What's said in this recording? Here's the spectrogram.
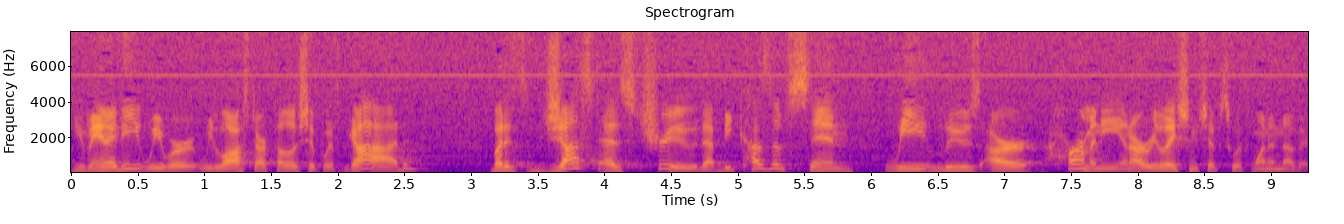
humanity, we, were, we lost our fellowship with God, but it's just as true that because of sin, we lose our harmony in our relationships with one another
